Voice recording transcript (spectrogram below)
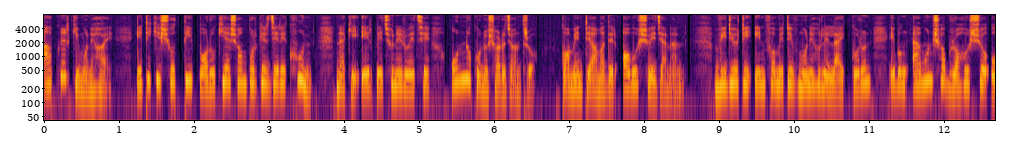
আপনার কি মনে হয়, এটি কি সত্যি পরকীয়া সম্পর্কের জেরে খুন, নাকি এর পেছনে রয়েছে অন্য কোনো ষড়যন্ত্র? কমেন্টে আমাদের অবশ্যই জানান। ভিডিওটি ইনফরমেটিভ মনে হলে লাইক করুন এবং এমন সব রহস্য ও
